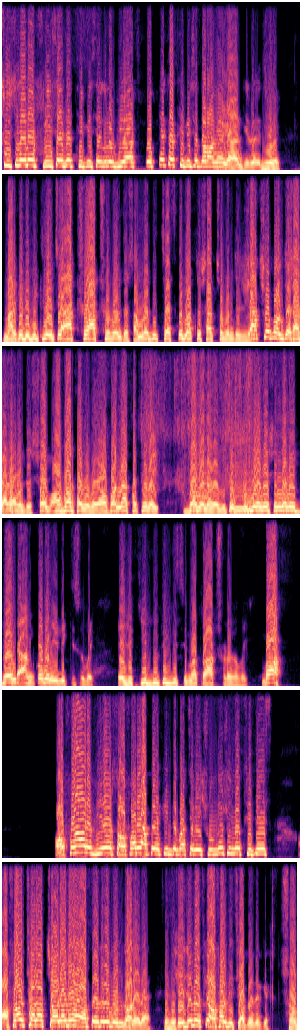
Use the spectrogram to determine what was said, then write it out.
সুইজারল্যান্ডের ফ্রি সাইজের থ্রি পিস এগুলো ভিউয়ার্স প্রত্যেকটা থ্রি পিসে তো রঙের গ্যারান্টি রয়েছে। জি ভাই। মার্কেটে বিক্রি হচ্ছে আটশো আটশো পঞ্চাশ। আমরা দিচ্ছি আজকে মাত্র সাতশো পঞ্চাশ সাতশো পঞ্চাশ সাতশো পঞ্চাশ। সব অফার থাকবে ভাই। অফার না থাকলে ভাই জমে না ভাই বুঝছ খুবই অবশ্যই মানে ব্র্যান্ড আনকমন ইউনিক কিছু ভাই। এই যে কি বুটিক দিচ্ছি মাত্র আটশো টাকা ভাই। বাহ! অফার ভিউয়ার্স অফারে আপনারা কিনতে পারছেন এই সুন্দর সুন্দর থ্রি পিস অফার ছাড়া চলে না আপনাদের মন গড়ে না। সেই জন্য আজকে অফার দিচ্ছি আপনাদেরকে। সব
